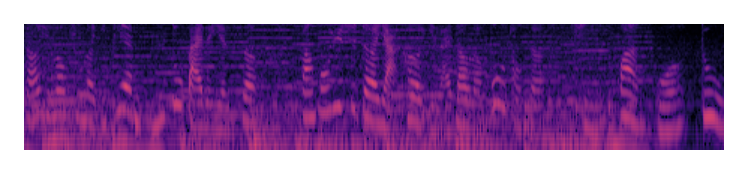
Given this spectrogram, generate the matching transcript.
早已露出了一片鱼肚白的颜色，仿佛预示着雅克已来到了不同的奇幻国度。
